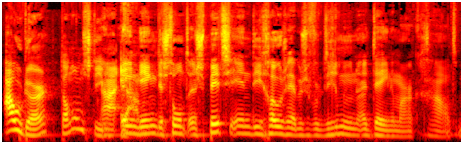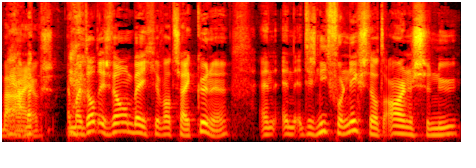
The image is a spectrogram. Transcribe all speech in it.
ouder dan ons team. Ja, één ding, er stond een spits in. Die gozer hebben ze voor 3 miljoen uit Denemarken gehaald bij Ja, maar- Ajax. Maar dat is wel een beetje wat zij kunnen. En, en het is niet voor niks dat Arnissen nu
